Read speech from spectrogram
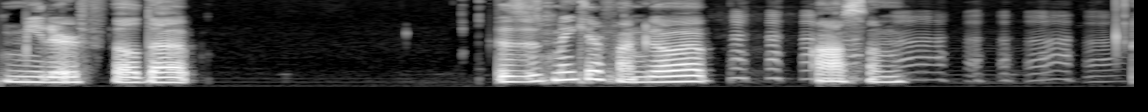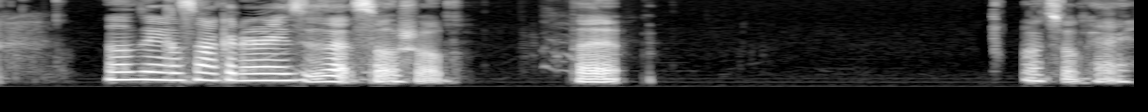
meter filled up. Does this make your fun go up? Awesome. The only thing that's not gonna raise is that social, but that's okay.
